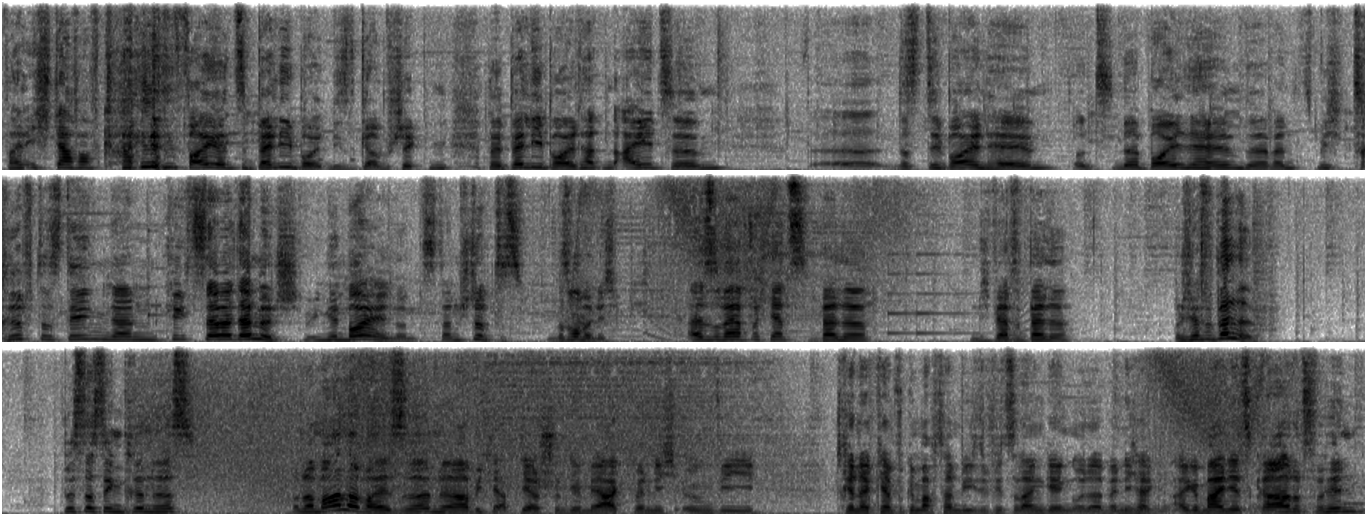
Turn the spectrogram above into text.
weil ich darf auf keinen Fall jetzt Bellybolt in diesen Kampf schicken. Weil Bellybolt hat ein Item, äh, das den Beulenhelm. Und ne, Beulenhelm, ne, wenn es mich trifft, das Ding, dann kriegt es selber Damage wegen den Beulen. Und dann stirbt es. Das wollen wir nicht. Also werfe ich jetzt Bälle. Und ich werfe Bälle. Und ich werfe Bälle. Bis das Ding drin ist. Und normalerweise, ne, habe ich, habt ihr ja schon gemerkt, wenn ich irgendwie Trainerkämpfe gemacht habe, die viel zu lang gingen. Oder wenn ich halt allgemein jetzt gerade vorhin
